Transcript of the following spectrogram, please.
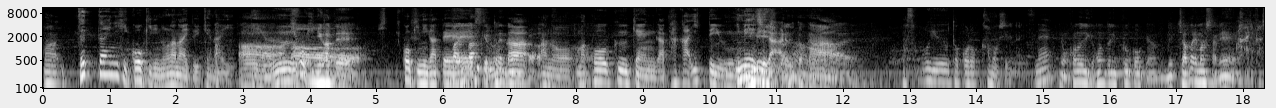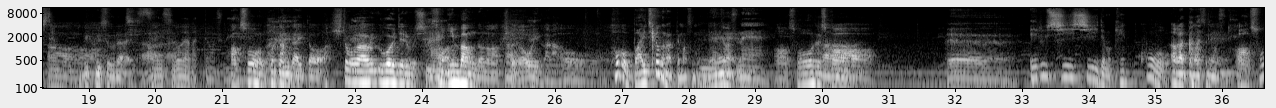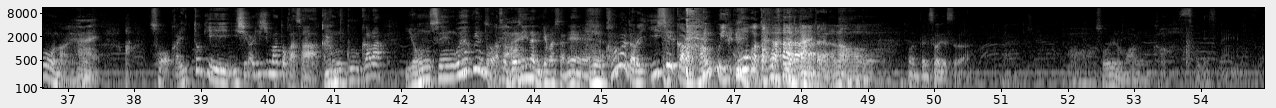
まあ絶対に飛行機に乗らないといけないっていう。飛行機苦手。飛行機苦手とかか。あの、まあ、航空券が高いっていうイメージがあるとか、はまあ、そういうところかもしれないですね。いでもこの時期本当に空港券めっちゃ上がりましたね。上がりました。びっくりするぐらい。実際すごい上がってますね。あそうホテル代と。人が動いてるし、はい。インバウンドの人が多いから、おほぼ倍近くなってますもんね。なってますね。ーあそうですか。あへ LCC でも結構上がってますね。上がってえあそうなんや、はい。あそうか。一時石垣島とかさ関空から4500円とかさ、5000円以内で行けましたね。もう考えたら伊勢から関空行く方が高くてやったみたいなな、う ん本当にそうですわ。そういうのもあるんか。そうですね。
